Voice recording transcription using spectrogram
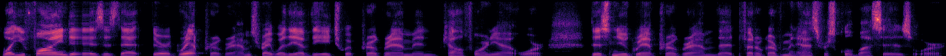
what you find is is that there are grant programs, right? Whether you have the HVIP program in California or this new grant program that the federal government has for school buses or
